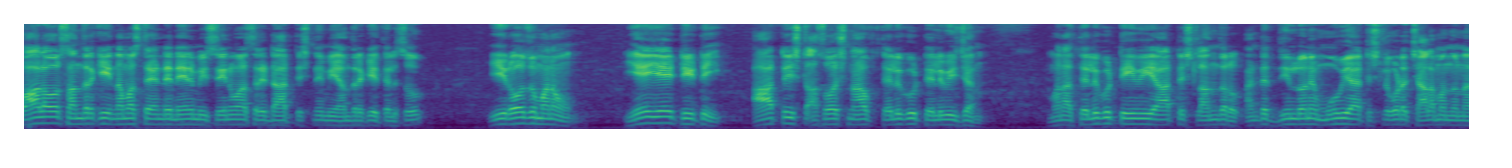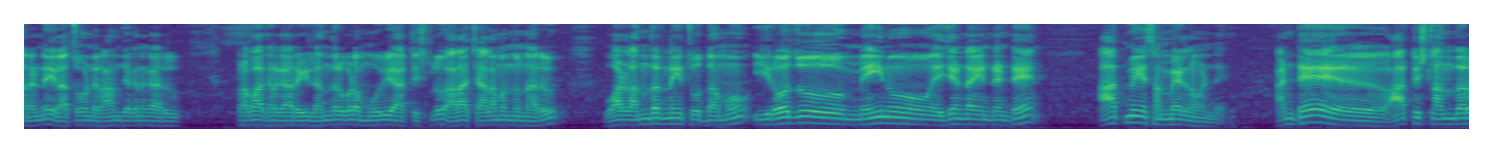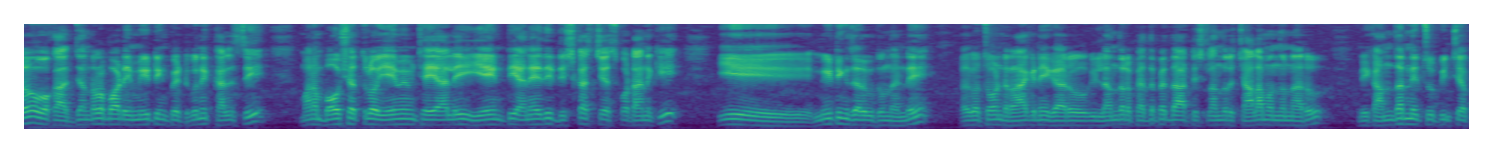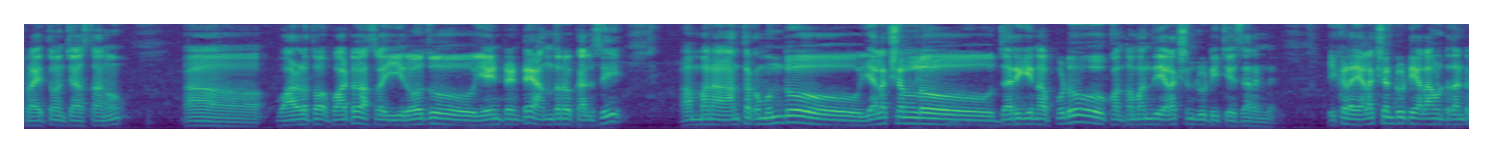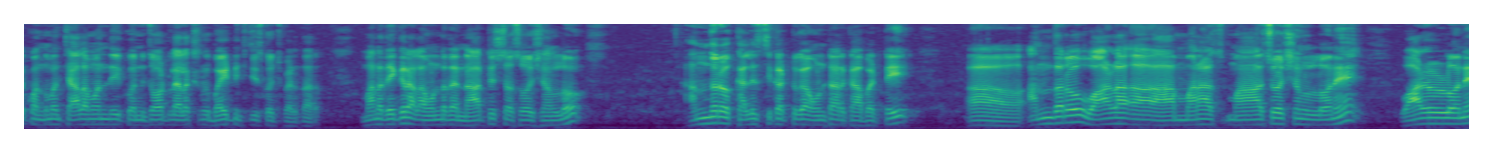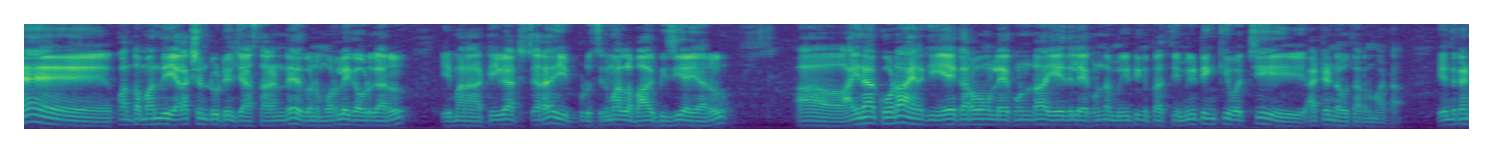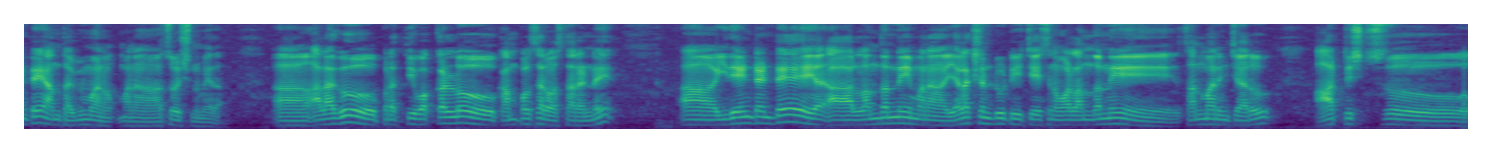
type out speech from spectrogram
Followers అందరికీ నమస్తే అండి. నేను మీ శ్రీనివాసరెడ్డి ఆర్టిస్ట్ని మీ అందరికీ తెలుసు. ఈరోజు మనం AATT artist association of Telugu television మన తెలుగు టీవీ ఆర్టిస్టులు అందరూ అంటే దీనిలోనే మూవీ ఆర్టిస్టులు కూడా చాలామంది ఉన్నారండి. ఇలా చూడండి రామ్ జగన్ గారు ప్రభాకర్ గారు వీళ్ళందరూ కూడా మూవీ ఆర్టిస్టులు. అలా చాలామంది ఉన్నారు. వాళ్ళందరినీ చూద్దాము. ఈరోజు మెయిన్ ఎజెండా ఏంటంటే ఆత్మీయ సమ్మేళనం అండి. అంటే ఆర్టిస్టులు అందరూ ఒక జనరల్ బాడీ మీటింగ్ పెట్టుకుని కలిసి మనం భవిష్యత్తులో ఏమేమి చేయాలి ఏంటి అనేది డిస్కస్ చేసుకోవడానికి ఈ మీటింగ్ జరుగుతుందండి. అదిగో చూడండి రాగిణి గారు వీళ్ళందరూ పెద్ద పెద్ద ఆర్టిస్టులు అందరూ చాలామంది ఉన్నారు. మీకు అందరినీ చూపించే ప్రయత్నం చేస్తాను. వాళ్ళతో పాటు అసలు ఈరోజు ఏంటంటే అందరూ కలిసి మన అంతకుముందు ఎలక్షన్లు జరిగినప్పుడు కొంతమంది ఎలక్షన్ డ్యూటీ చేశారండి. ఇక్కడ ఎలక్షన్ డ్యూటీ ఎలా ఉంటుందంటే కొంతమంది చాలామంది కొన్ని చోట్ల ఎలక్షన్ బయట నుంచి తీసుకొచ్చి పెడతారు. మన దగ్గర అలా ఉండదండి. ఆర్టిస్ట్ అసోసియేషన్లో అందరూ కలిసికట్టుగా ఉంటారు కాబట్టి అందరూ వాళ్ళ మన మా అసోసియేషన్లోనే వాళ్ళలోనే కొంతమంది ఎలక్షన్ డ్యూటీలు చేస్తారండి. ఇదిగోండి మురళీ గౌడ్ గారు ఈ మన టీవీ ఆర్టిస్ట్ గారే ఇప్పుడు సినిమాల్లో బాగా బిజీ అయ్యారు. అయినా కూడా ఆయనకి ఏ గర్వం లేకుండా ఏది లేకుండా మీటింగ్ ప్రతి మీటింగ్కి వచ్చి అటెండ్ అవుతారనమాట ఎందుకంటే అంత అభిమానం మన అసోసియేషన్ మీద. అలాగూ ప్రతి ఒక్కళ్ళు కంపల్సరీ వస్తారండి. ఇదేంటంటే వాళ్ళందరినీ మన ఎలక్షన్ డ్యూటీ చేసిన వాళ్ళందరినీ సన్మానించారు ఆర్టిస్ట్స్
